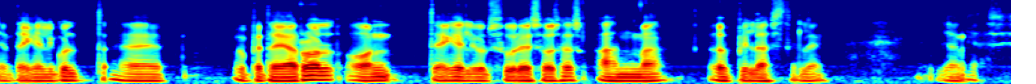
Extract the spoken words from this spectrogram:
ja tegelikult eh, õpetaja roll on tegelikult suures osas andma õpilastele ja nii edasi.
